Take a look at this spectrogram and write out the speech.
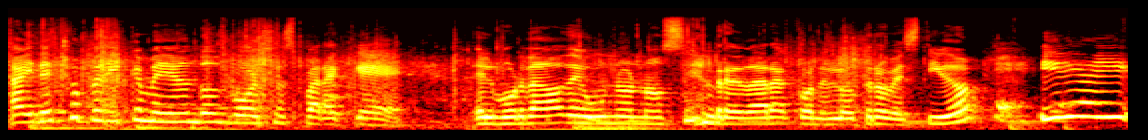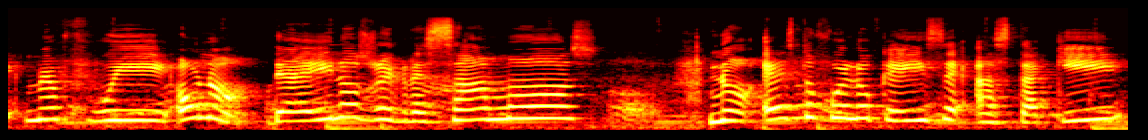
Ay, de hecho pedí que me dieran dos bolsas para que el bordado de uno no se enredara con el otro vestido. Y de ahí me fui. Oh no, de ahí nos regresamos. No, esto fue lo que hice hasta aquí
